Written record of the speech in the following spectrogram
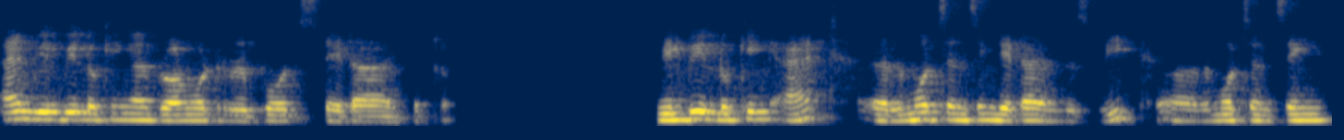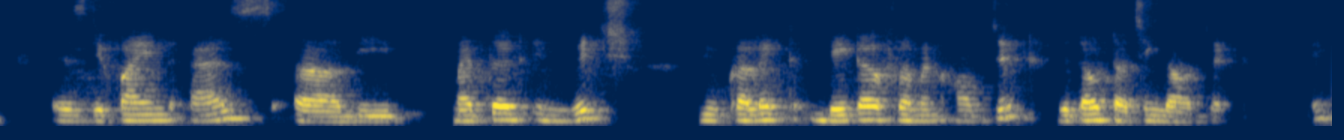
and we'll be looking at groundwater reports data etc we'll be looking at uh, remote sensing data in this week. Uh, remote sensing is defined as uh, the method in which you collect data from an object without touching the object okay?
